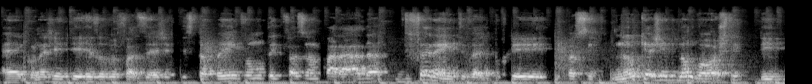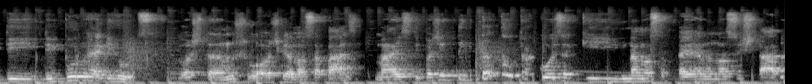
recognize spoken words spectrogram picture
É, quando a gente resolveu fazer, a gente disse também vamos ter que fazer uma parada diferente, velho. Porque, tipo assim, não que a gente não goste de, de, de puro reggae roots, Gostamos, lógico, é a nossa base. Mas, tipo, a gente tem tanta outra coisa aqui na nossa terra, no nosso estado,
